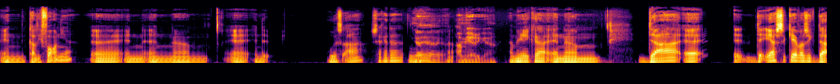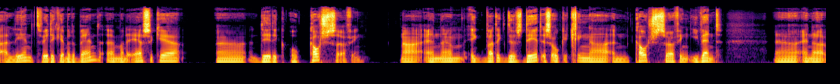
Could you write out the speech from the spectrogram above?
in Californië, in, in, ehm, eh, in de USA, zeg je dat? Ja, ja, ja. Amerika. Amerika. En ehm, daar, de eerste keer was ik daar alleen, de tweede keer met de band. maar de eerste keer deed ik ook couchsurfing. Nou, en ehm, ik, wat ik dus deed is ook, ik ging naar een couchsurfing event. Eh, en daar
